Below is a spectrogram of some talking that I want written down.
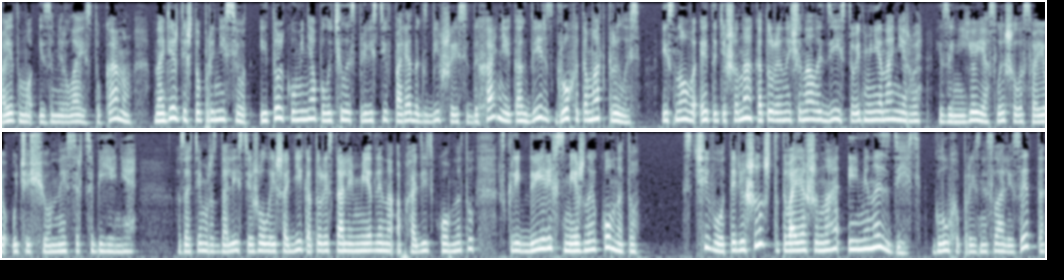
Поэтому и замерла истуканом в надежде, что пронесет, и только у меня получилось привести в порядок сбившееся дыхание, как дверь с грохотом открылась. И снова эта тишина, которая начинала действовать мне на нервы. Из-за нее я слышала свое учащенное сердцебиение. Затем раздались тяжелые шаги, которые стали медленно обходить комнату, скрип двери в смежную комнату — «С чего ты решил, что твоя жена именно здесь?» — глухо произнесла Лизетта,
